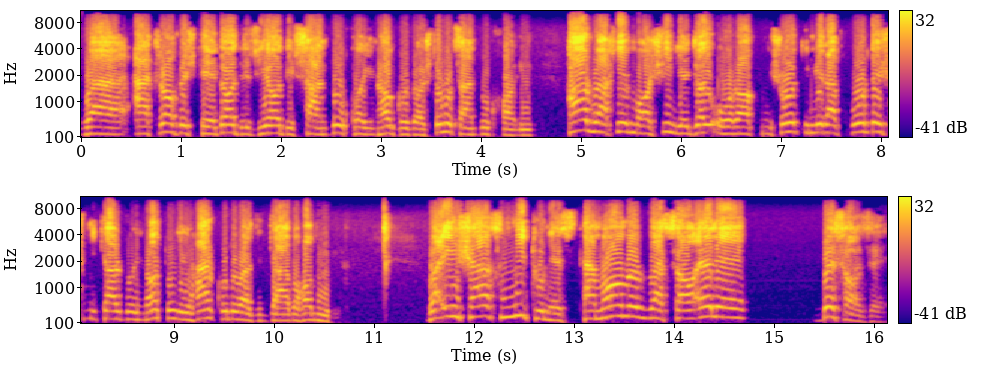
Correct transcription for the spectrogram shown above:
و اطرافش تعداد زیادی صندوق و اینها گذاشته بود صندوق خالی. هر وقت یه ماشین یه جای اوراق می‌شد این می‌رفت خوردش می‌کرد و اینها توی هر کدوم از جعبه ها میریخت. و این شخص می‌تونست تمام وسایل بسازه.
